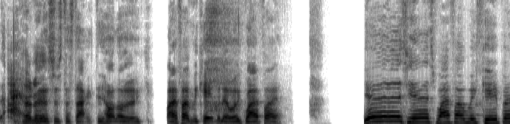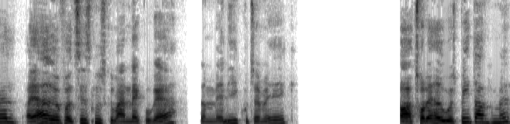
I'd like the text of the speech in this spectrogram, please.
Nej, hør nu, jeg synes, der stak. Det holder jo ikke. Wi-Fi med kabel er jo ikke wifi. Yes, yes, wifi with cable. Og jeg havde jo fået tilsnusket mig en MacBook Air, som jeg lige kunne tage med, ikke? Og jeg tror, jeg havde USB-donken med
